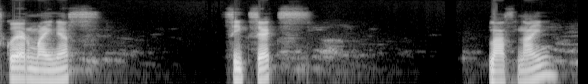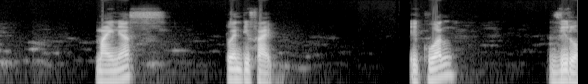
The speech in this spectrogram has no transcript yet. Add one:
square minus six x plus nine minus twenty five equal zero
